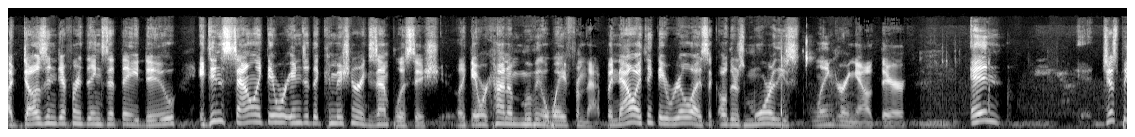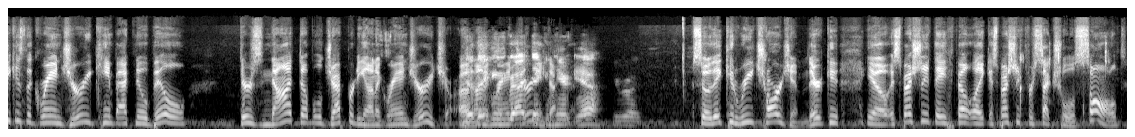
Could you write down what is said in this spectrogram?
a dozen different things that they do. It didn't sound like they were into the commissioner exempt list issue. Like they were kind of moving away from that. But now I think they realize like, oh, there's more of these lingering out there. And just because the grand jury came back no bill, there's not double jeopardy on a grand jury charge. Yeah, they can, right, they can hear. Yeah, you're right. So they could recharge him. There could, you know, especially if they felt like, especially for sexual assault,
